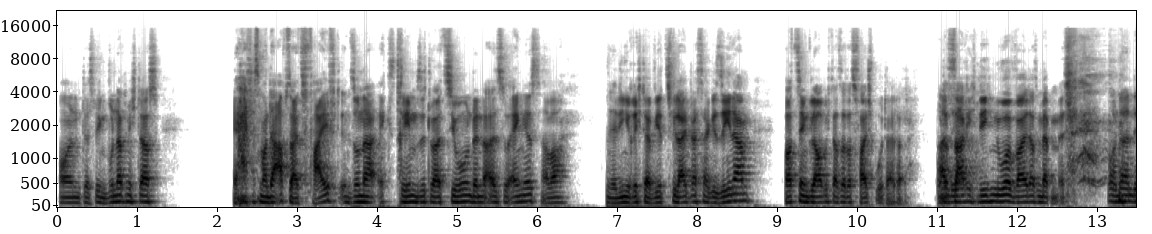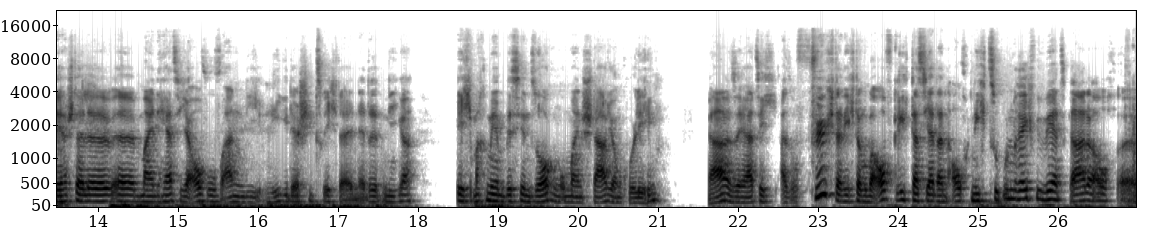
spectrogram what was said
Und deswegen wundert mich das, ja, dass man da abseits pfeift in so einer extremen Situation, wenn da alles so eng ist. Aber der Linienrichter wird es vielleicht besser gesehen haben. Trotzdem glaube ich, dass er das falsch beurteilt hat. Und das sage ich nicht nur, weil das Mappen ist. Und an der Stelle äh, mein herzlicher Aufruf an die Riege der Schiedsrichter in der dritten Liga. Ich mache mir ein bisschen Sorgen um meinen Stadionkollegen. Ja, also er hat sich also fürchterlich darüber aufgeregt, dass ja dann auch nicht zu Unrecht, wie wir jetzt gerade auch. Äh,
